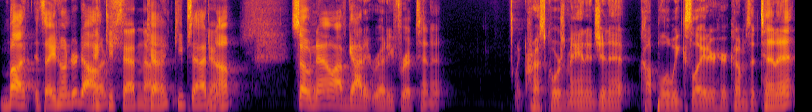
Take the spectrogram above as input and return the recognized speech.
but it's eight hundred dollars. It keeps adding up. Okay, keeps adding Yeah. up. So now I've got it ready for a tenant. Crestcore's managing it. A couple of weeks later, here comes a tenant.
